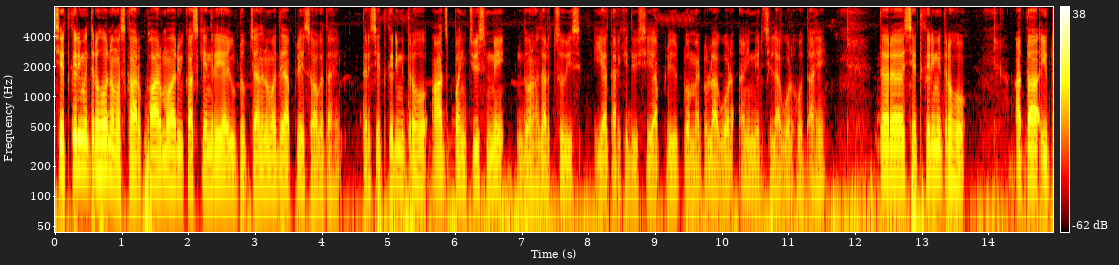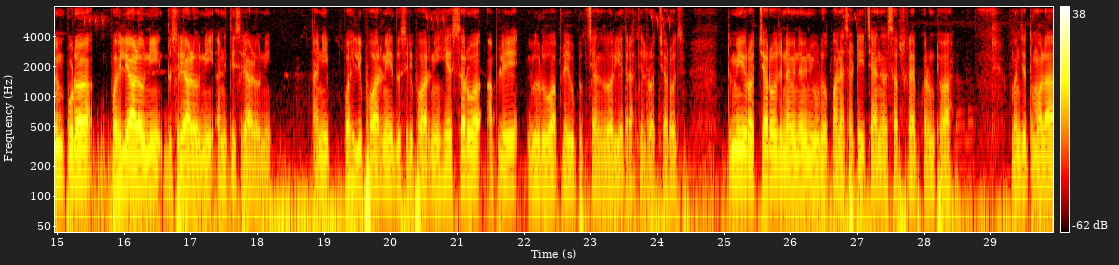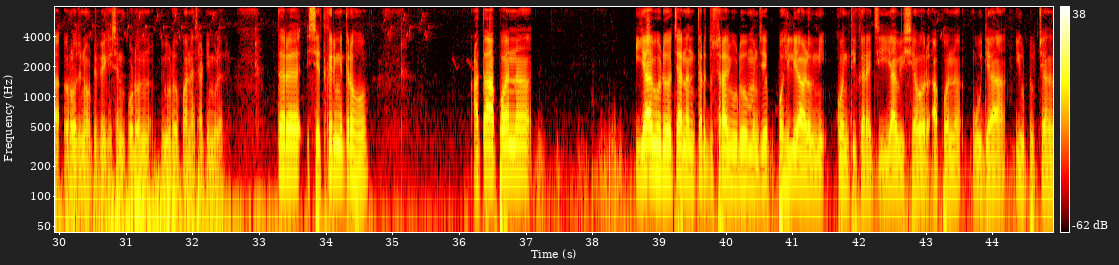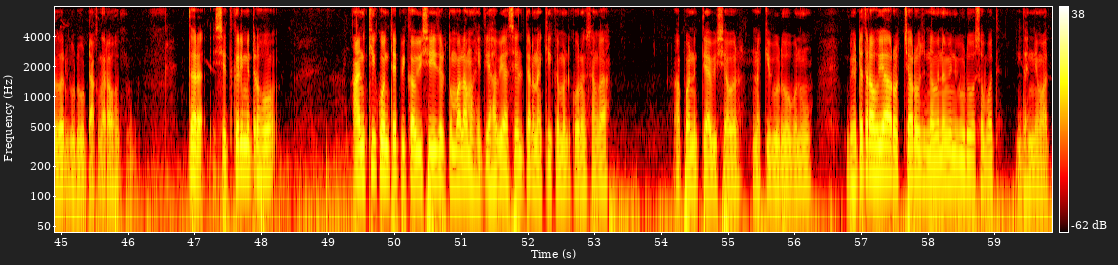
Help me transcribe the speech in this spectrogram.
शेतकरी मित्र हो नमस्कार. फार्मर विकास केंद्रे या यूट्यूब चॅनलमध्ये आपले स्वागत आहे. तर शेतकरी मित्र हो आज पंचवीस मे दोन हजार चोवीस या तारखे दिवशी आपली टोमॅटो लागवड आणि मिरची लागवड होत आहे. तर शेतकरी मित्र हो आता इथून पुढं पहिली आळवणी दुसरी आळवणी आणि तिसरी आळवणी आणि पहिली फवारणी दुसरी फवारणी हे सर्व आपले व्हिडिओ आपल्या यूट्यूब चॅनलवर येत राहतील रोजच्या रोज. तुम्ही रोजच्या रोज नवीन नवीन व्हिडिओ पाहण्यासाठी चॅनल सबस्क्राईब करून ठेवा. म्हणजे तुम्हाला रोज नोटिफिकेशन पडून व्हिडिओ पाहण्यासाठी मिळेल. तर शेतकरी मित्र हो आता आपण या व्हिडिओच्या नंतर दुसरा व्हिडिओ म्हणजे पहिली आळवणी कोणती करायची या विषयावर आपण उद्या यूट्यूब चॅनलवर व्हिडिओ टाकणार आहोत. तर शेतकरी मित्र हो आणखी कोणत्या पिकाविषयी जर तुम्हाला माहिती हवी असेल तर नक्की कमेंट करून सांगा. आपण त्या विषयावर नक्की व्हिडिओ बनवू. भेटत राहूया रोजच्या रोज नवनवीन व्हिडिओसोबत. धन्यवाद.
